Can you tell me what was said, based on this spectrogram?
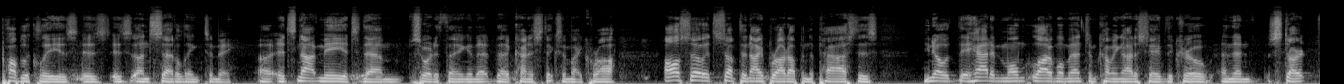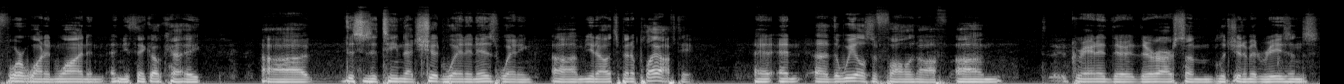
publicly is, is is unsettling to me. Uh, it's not me, it's them, sort of thing, and that that kind of sticks in my craw. Also, it's something I brought up in the past is you know, they had a mom- lot of momentum coming out of Save the Crew, and then start four one and one, and, and you think, okay, uh, this is a team that should win and is winning. Um, you know, it's been a playoff team, and, and uh, the wheels have fallen off. Um, granted, there there are some legitimate reasons,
